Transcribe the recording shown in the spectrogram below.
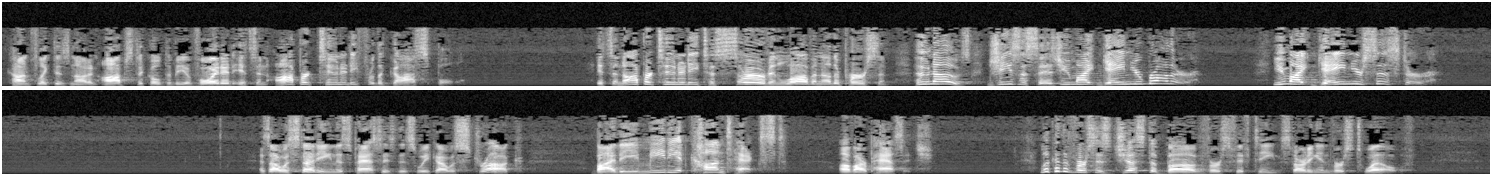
Conflict is not an obstacle to be avoided. It's an opportunity for the gospel. It's an opportunity to serve and love another person. Who knows? Jesus says you might gain your brother. You might gain your sister. As I was studying this passage this week, I was struck by the immediate context of our passage. Look at the verses just above verse 15, starting in verse 12.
